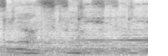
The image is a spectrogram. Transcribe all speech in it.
Skin on.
